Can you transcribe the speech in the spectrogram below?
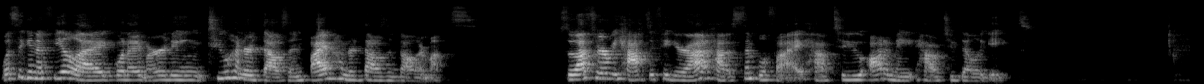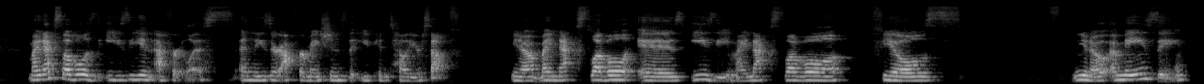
what's it going to feel like when I'm earning $200,000, $500,000 months? So that's where we have to figure out how to simplify, how to automate, how to delegate. My next level is easy and effortless. And these are affirmations that you can tell yourself you know my next level is easy my next level feels you know amazing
